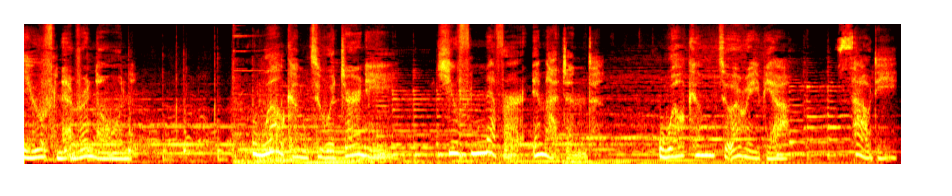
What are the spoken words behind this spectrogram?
You've never known. Welcome to a journey you've never imagined. Welcome to Arabia, Saudi.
